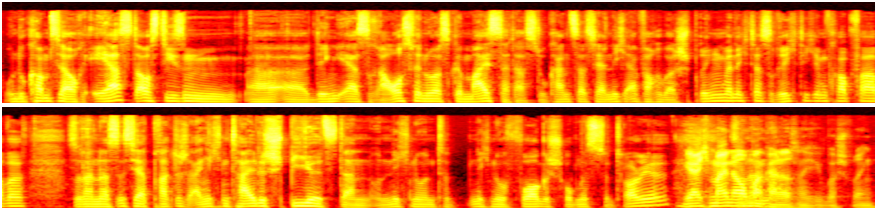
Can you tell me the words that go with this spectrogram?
Und du kommst ja auch erst aus diesem äh, äh, Ding erst raus, wenn du das gemeistert hast. Du kannst das ja nicht einfach überspringen, wenn ich das richtig im Kopf habe, sondern das ist ja praktisch eigentlich ein Teil des Spiels dann und nicht nur ein nicht nur vorgeschobenes Tutorial. Ja, ich meine auch, man kann das nicht überspringen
